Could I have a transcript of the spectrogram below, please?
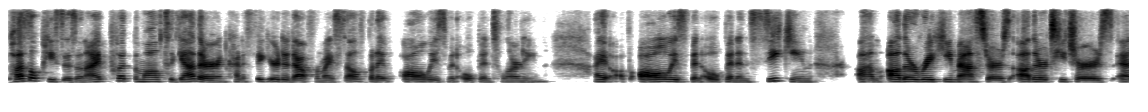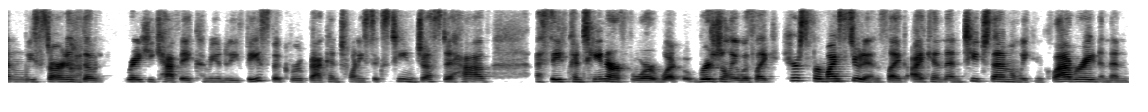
puzzle pieces and I put them all together and kind of figured it out for myself. But I've always been open to learning. I've always been open and seeking um, other Reiki masters, other teachers. And we started the Reiki Cafe community Facebook group back in 2016 just to have a safe container for what originally was like here's for my students. Like i can then teach them and we can collaborate and then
